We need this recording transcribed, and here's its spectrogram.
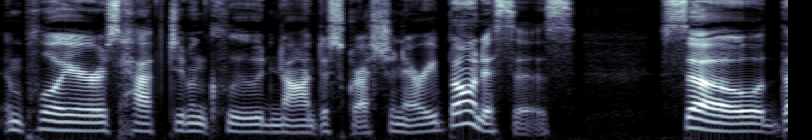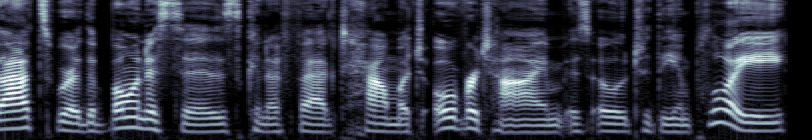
employers have to include non discretionary bonuses. So, that's where the bonuses can affect how much overtime is owed to the employee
